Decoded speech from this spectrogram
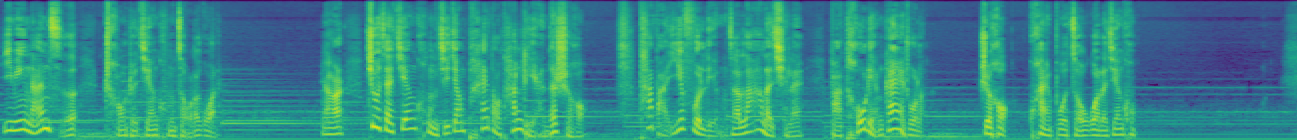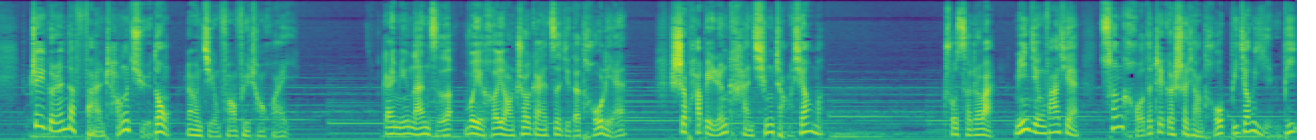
一名男子朝着监控走了过来。然而，就在监控即将拍到他脸的时候，他把衣服领子拉了起来，把头脸盖住了，之后快步走过了监控。这个人的反常举动让警方非常怀疑，该名男子为何要遮盖自己的头脸？是怕被人看清长相吗？除此之外，民警发现村口的这个摄像头比较隐蔽，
